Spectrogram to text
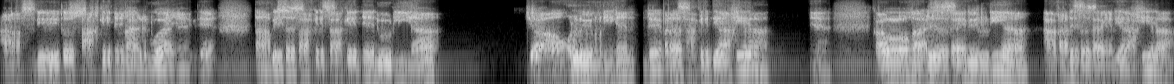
anak sendiri itu sakitnya nggak duanya gitu ya. Tapi sesakit sakitnya dunia jauh lebih mendingan daripada sakit di akhirat Ya. Kalau nggak diselesaikan di dunia, akan diselesaikan di akhirat.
